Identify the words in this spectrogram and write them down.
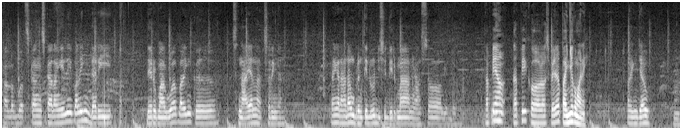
Kalau buat sekarang sekarang ini paling dari dari rumah gua paling ke Senayan lah sering kan. Paling kadang-kadang berhenti dulu di Sudirman, Ngaso gitu. tapi yang tapi kalau sepeda paling jauh ke mana Paling jauh. Hmm.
